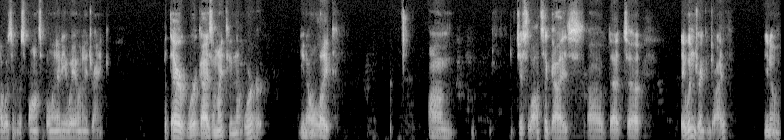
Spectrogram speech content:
i wasn't responsible in any way when i drank. But there were guys on my team that were you know like um, just lots of guys uh, that uh, they wouldn't drink and drive you know,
